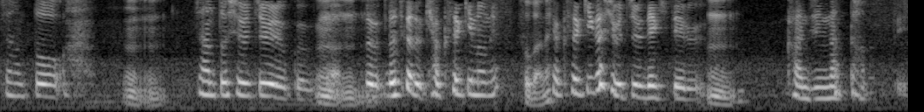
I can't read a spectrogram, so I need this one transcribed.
ちゃんとうんうん。ちゃんと集中力が、うんうん。どどっちかというと客席のねそうだね。客席が集中できてるうん。感じになったっていう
